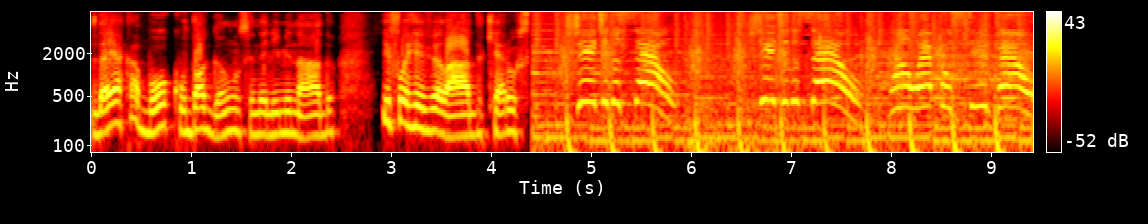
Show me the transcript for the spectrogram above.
Daí acabou com o Dogão sendo eliminado e foi revelado que era o Gente do céu! Gente do céu! Não nível.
